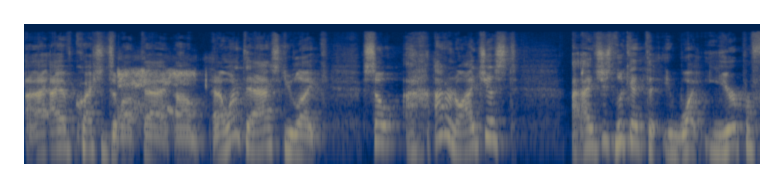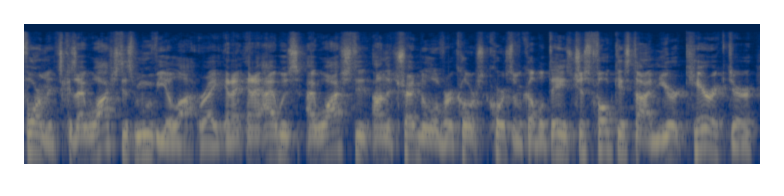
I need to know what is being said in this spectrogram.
I, I have questions about that, um, and I wanted to ask you, like, so I don't know. I just, I just look at the what your performance because I watched this movie a lot, right? And I and I was I watched it on the treadmill over a course course of a couple days, just focused on your character.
